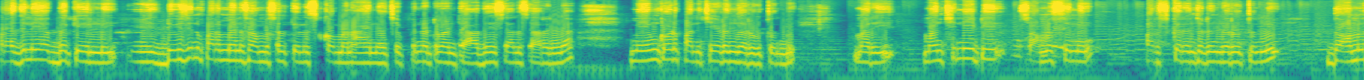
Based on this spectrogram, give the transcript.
ప్రజల యొద్దకు వెళ్ళి డివిజన్ పరమైన సమస్యలు తెలుసుకోమని ఆయన చెప్పినటువంటి ఆదేశానుసారంగా మేము కూడా పనిచేయడం జరుగుతుంది. మరి మంచినీటి సమస్యని పరిష్కరించడం జరుగుతుంది. దోమల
